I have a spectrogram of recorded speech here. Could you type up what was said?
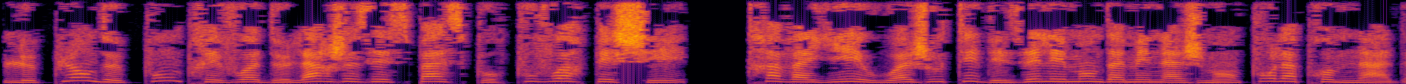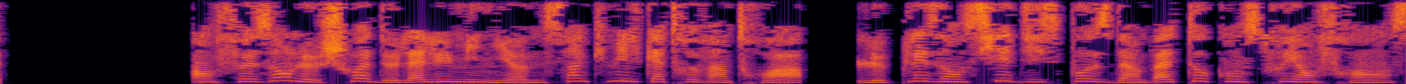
Le plan de pont prévoit de larges espaces pour pouvoir pêcher, travailler ou ajouter des éléments d'aménagement pour la promenade. En faisant le choix de l'aluminium 5083, le plaisancier dispose d'un bateau construit en France,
